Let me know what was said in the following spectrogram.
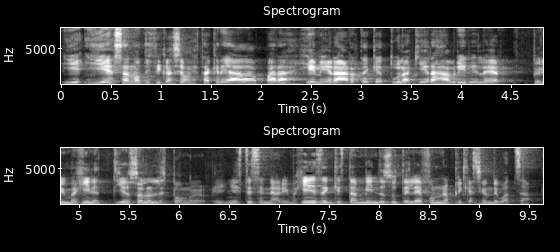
Y, y esa notificación está creada para generarte que tú la quieras abrir y leer. Pero imagínate, yo solo les pongo en este escenario. Imagínense que están viendo su teléfono una aplicación de WhatsApp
